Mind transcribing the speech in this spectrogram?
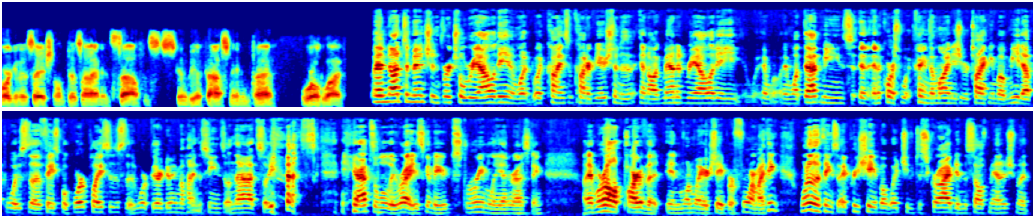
organizational design itself. It's just going to be a fascinating time worldwide. And not to mention virtual reality and what, what kinds of contribution in augmented reality and, and what that means. And, and, of course, what came to mind as you were talking about Meetup was the Facebook workplaces, the work they're doing behind the scenes on that. So, yes, you're absolutely right. It's going to be extremely interesting. And we're all a part of it in one way or shape or form. I think one of the things I appreciate about what you've described in the self management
